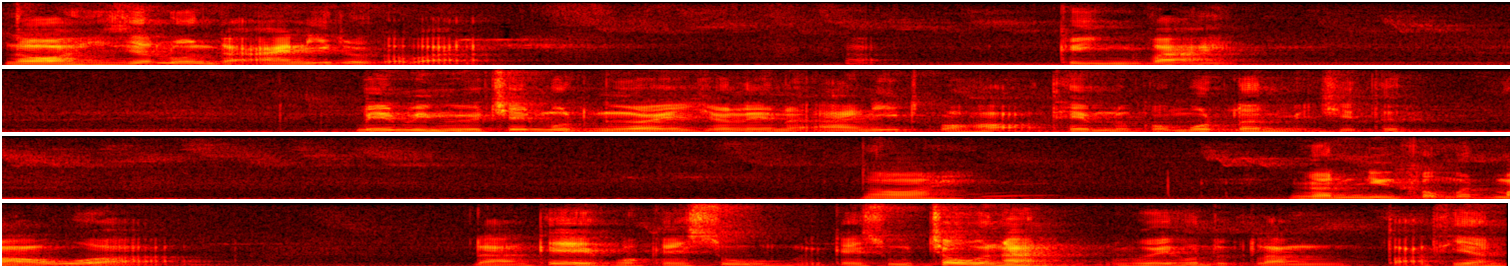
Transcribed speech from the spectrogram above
Rồi giết luôn cả Anit rồi các bạn ạ. Kinh vãi. Bên mình mới chết một người cho nên là Anit của họ thêm được có một lần vị trí tử. Rồi gần như không mất máu của đáng kể của cây su cây su trâu hơn hẳn với hồn lực năm tọa thiền.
